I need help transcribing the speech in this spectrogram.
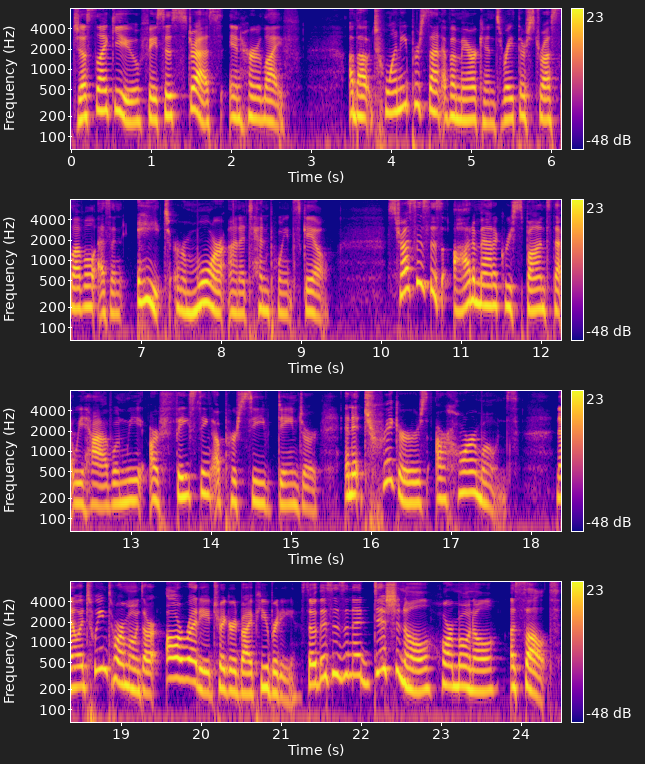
just like you, faces stress in her life. About 20% of Americans rate their stress level as an 8 or more on a 10 point scale. Stress is this automatic response that we have when we are facing a perceived danger, and it triggers our hormones. Now, a tween's hormones are already triggered by puberty, so this is an additional hormonal assault.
